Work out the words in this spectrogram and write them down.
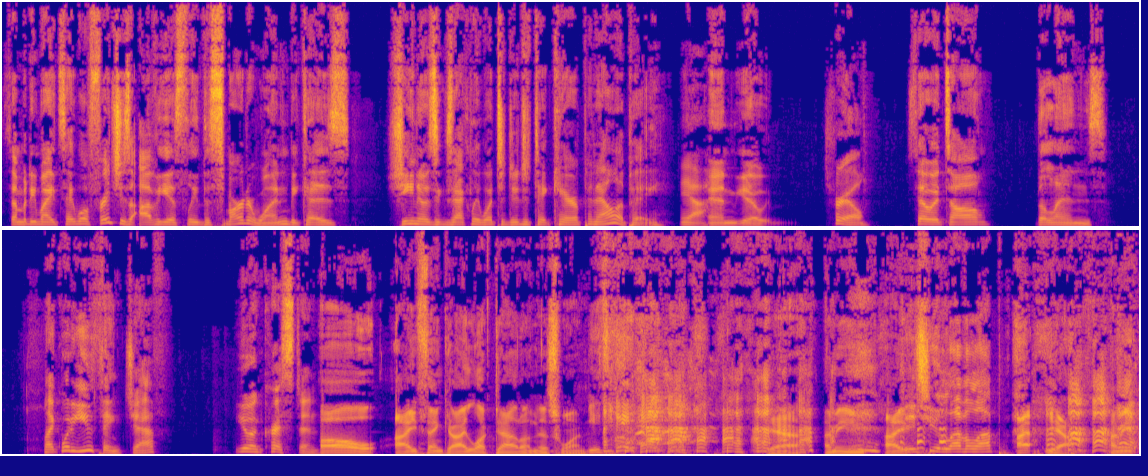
somebody might say, well, Fritch is obviously the smarter one because she knows exactly what to do to take care of Penelope. Yeah. And, you know, True. so it's all the lens. Like, what do you think, Jeff? You and Kristen. Oh, I think I lucked out on this one. Yeah. I mean, I. Did you level up? I, yeah, I mean,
